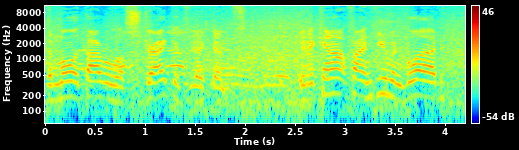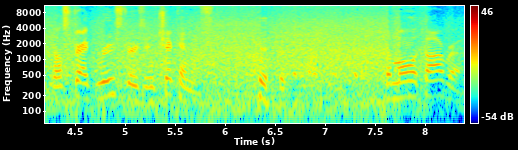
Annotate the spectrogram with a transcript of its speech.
The molocabra will strike its victims. If it cannot find human blood, they'll strike roosters and chickens. the molocabra.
